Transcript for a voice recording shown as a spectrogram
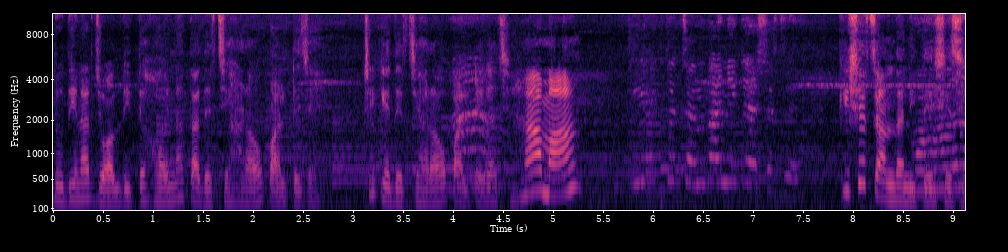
দুদিন আর জল দিতে হয় না তাদের চেহারাও পাল্টে যায়। ঠিক এদের চেহারাও পাল্টে গেছে। হ্যাঁ মা? কিসের চান্দা নিতে এসেছে?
